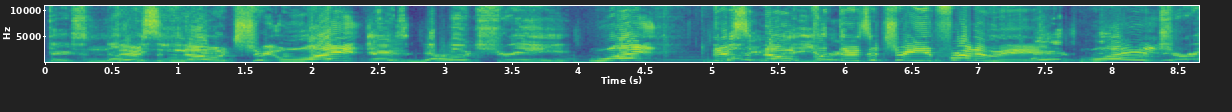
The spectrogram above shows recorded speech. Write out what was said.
There's nothing. There's no here. tree. What? There's no tree. What? There's What? no. You're- But there's a tree in front of me. There's what? no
